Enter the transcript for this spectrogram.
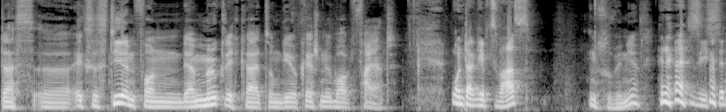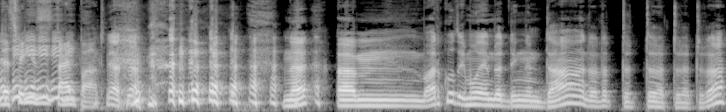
das äh, Existieren von der Möglichkeit zum Geocachen überhaupt feiert. und da gibt's was. Ein Souvenir. Siehst du, deswegen ist es dein Part. Ja, klar. ne? ähm, warte kurz, ich muss eben das Ding da. da, da, da, da, da, da, da.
